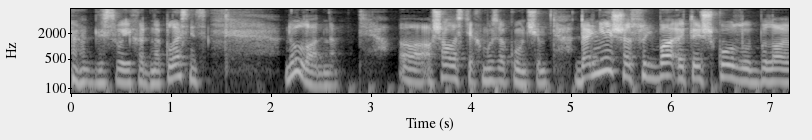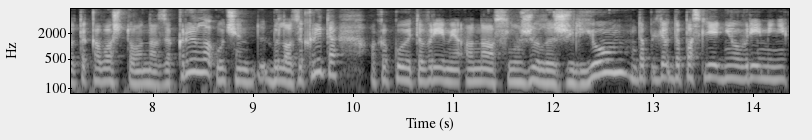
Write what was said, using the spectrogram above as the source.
для своих одноклассниц. Ну ладно, о шалостях мы закончим. Дальнейшая судьба этой школы была такова, что она закрыла, очень была закрыта, а какое-то время она служила жильем до, до последнего времени.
